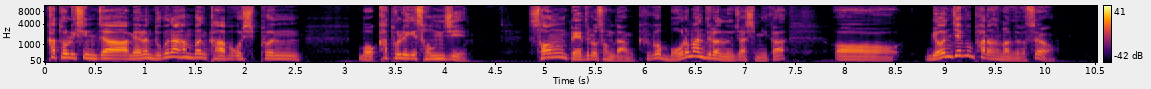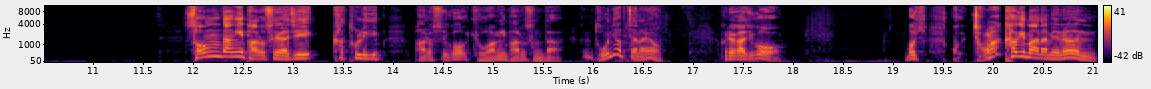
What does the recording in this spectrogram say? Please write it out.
카톨릭 신자면은 누구나 한번 가보고 싶은 뭐 카톨릭의 성지 성 베드로 성당 그거 뭐로 만들었는지 아십니까? 어 면죄부 팔아서 만들었어요. 성당이 바로 서야지 카톨릭이 바로 서고 교황이 바로 선다. 돈이 없잖아요. 그래가지고 뭐 정확하게 말하면은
